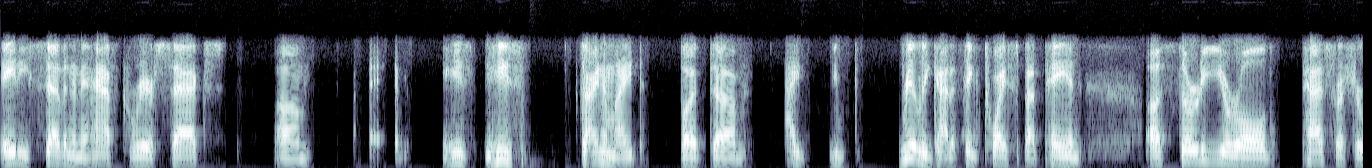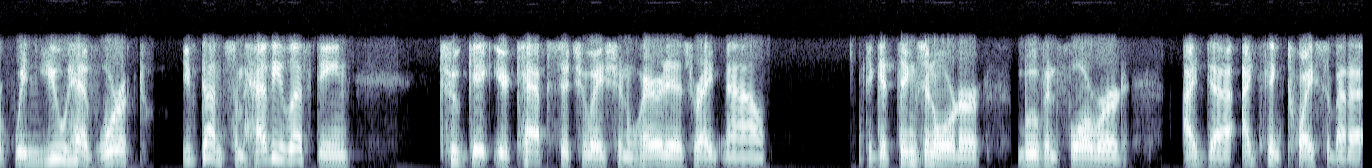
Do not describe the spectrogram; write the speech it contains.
87 and a half career sacks. Um he's he's dynamite but um i you really got to think twice about paying a 30 year old pass rusher when you have worked you've done some heavy lifting to get your cap situation where it is right now to get things in order moving forward I'd uh, I'd think twice about a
